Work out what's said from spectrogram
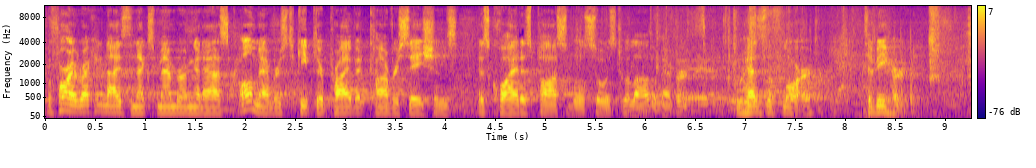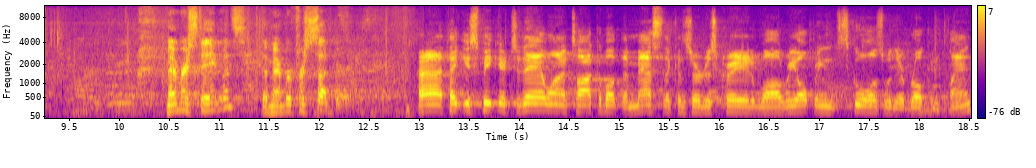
Before I recognize the next member, I'm going to ask all members to keep their private conversations as quiet as possible so as to allow the member who has the floor to be heard. Member statements. The member for Sudbury. Uh, thank you, Speaker. Today I want to talk about the mess the Conservatives created while reopening schools with their broken plan.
